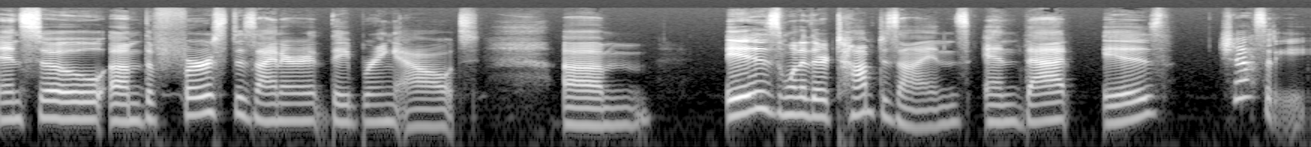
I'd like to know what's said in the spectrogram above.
And so um the first designer they bring out um is one of their top designs, and that is Chasity.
